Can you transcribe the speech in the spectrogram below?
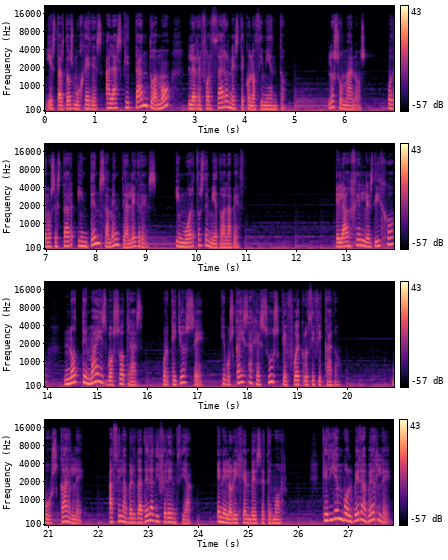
Y estas dos mujeres, a las que tanto amó, le reforzaron este conocimiento. Los humanos podemos estar intensamente alegres y muertos de miedo a la vez. El ángel les dijo, No temáis vosotras, porque yo sé que buscáis a Jesús que fue crucificado. Buscarle hace la verdadera diferencia en el origen de ese temor. Querían volver a verle.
